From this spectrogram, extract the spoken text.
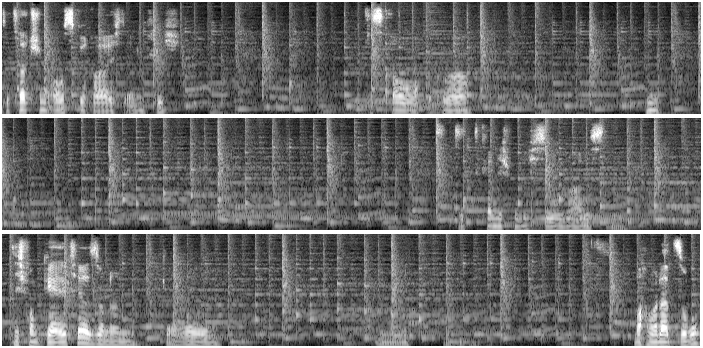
Das hat schon ausgereicht eigentlich das auch, aber... Hm. Das kann ich mir nicht so leisten. Nicht vom Geld her, sondern generell. Hm. Machen wir das so.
